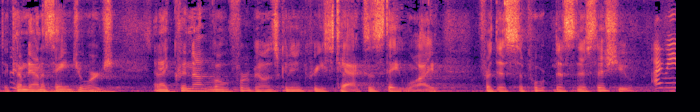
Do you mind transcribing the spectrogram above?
that come down to St. George. And I could not vote for a bill that's going to increase taxes statewide for this support this this issue. I mean,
